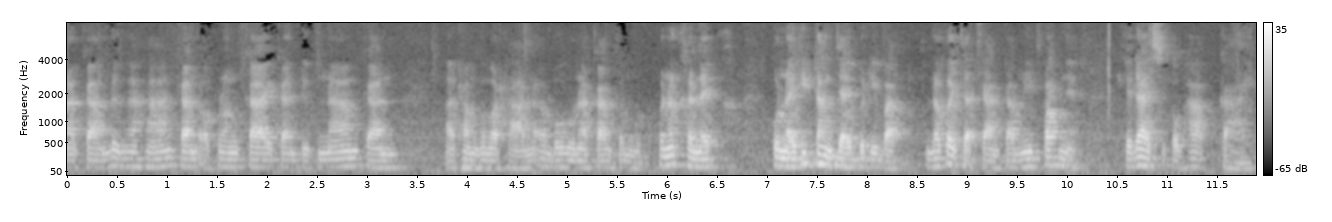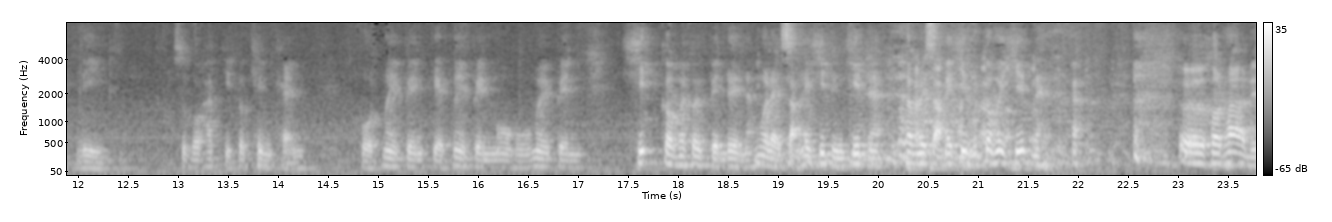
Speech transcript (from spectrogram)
ณาการเรื่องอาหาร การออกกำลังกาย การดื่มน้ำการทำกรรมฐานบูรณาการสมุดเพราะนั้นคนไหนคนไหนที่ตั้งใจปฏิบัติ แล้วก็จัดการตามนี้ปั๊บเนี่ย จะได้สุขภาพกายดี สุขภาพจิตก็เข้มแข็งโกรธไม่เป็นเกลียดไม่เป็นโมโหไม่เป็นคิดก็ไม่ค่อยเป็นด้วยนะเมื่อไหร่สั่งให้คิดถึงคิดนะถ้าไม่สั่งให้คิดมันก็ไม่คิดนะเออเขาท่าดี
